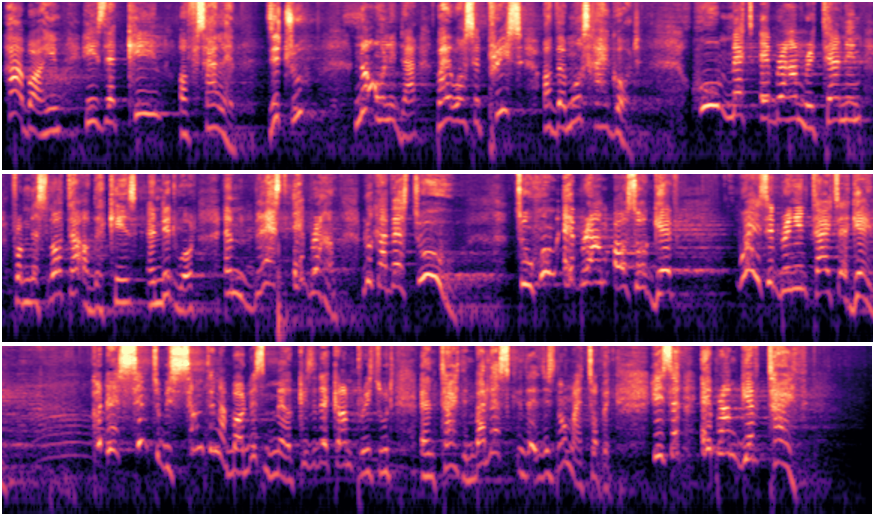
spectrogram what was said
how about him? He's the king of Salem. Is it true? Not only that, but he was a priest of the Most High God who met Abraham returning from the slaughter of the kings and did what? And blessed Abraham. Look at verse 2. To whom Abraham also gave. Why is he bringing tithes again? Because there seems to be something about this Melchizedekan priesthood and tithing, but let's, it's not my topic. He said, Abraham gave tithe,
